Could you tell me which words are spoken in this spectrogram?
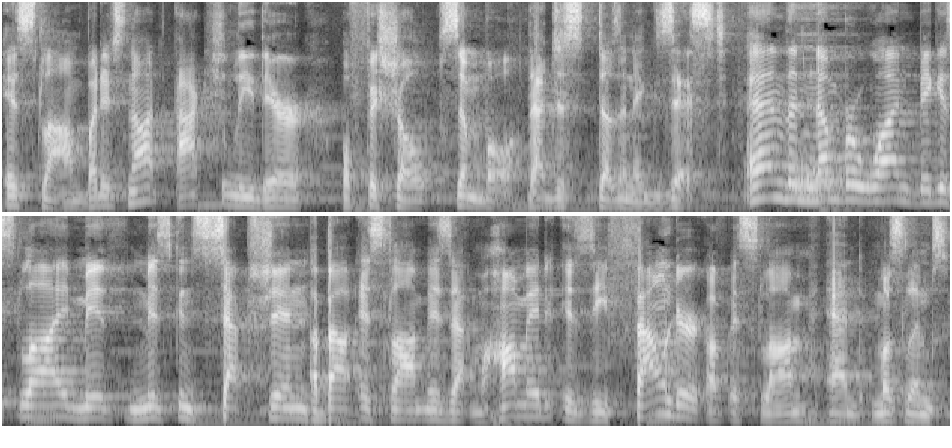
Islam, but it's not actually their official symbol. That just doesn't exist. And the number one biggest lie, myth, misconception about Islam is that Muhammad is the founder of Islam and Muslims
